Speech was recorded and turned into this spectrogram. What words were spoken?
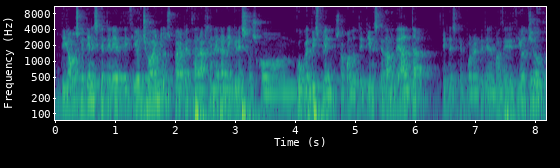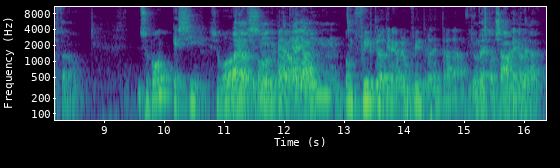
digamos que tienes que tener 18 años para empezar a generar ingresos con Google Display, o sea, cuando te tienes que dar de alta, tienes que poner que tienes más de Qué 18. justo, ¿no? Supongo que sí, supongo Bueno, que supongo sí, que para pero que haya un, un filtro, tiene que haber un filtro de entrada, y un responsable, ¿no? Legal.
